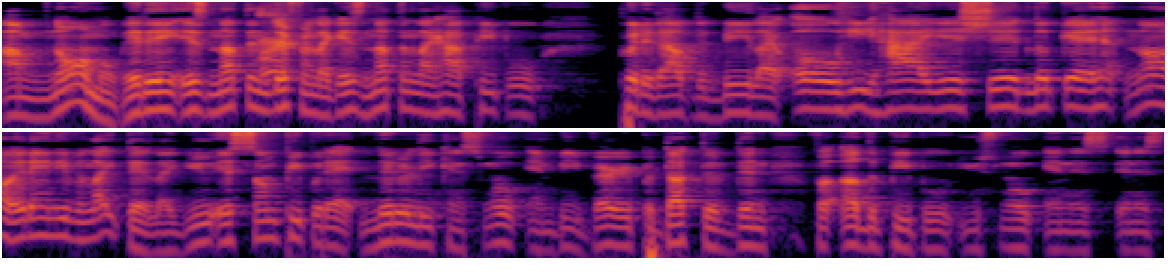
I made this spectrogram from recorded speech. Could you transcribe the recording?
I'm normal. It ain't. It's nothing right. different. Like it's nothing like how people put it out to be like, oh, he high as shit. Look at him. No, it ain't even like that. Like you, it's some people that literally can smoke and be very productive. Then for other people, you smoke and it's and it's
